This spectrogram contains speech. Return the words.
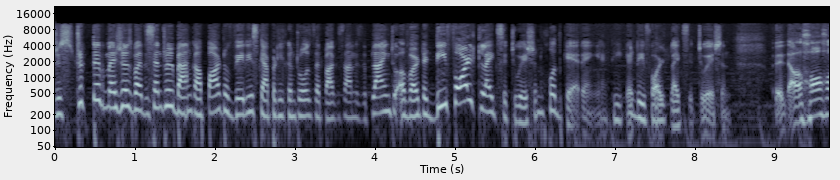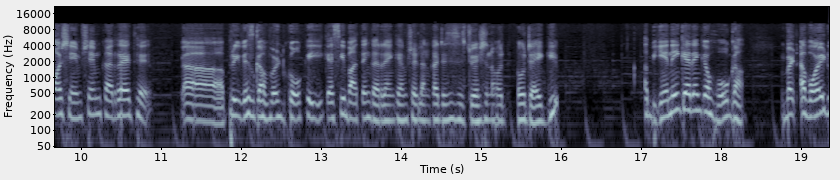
Restrictive measures by the central bank are part of various capital controls that Pakistan is applying to avert a default-like खुद कह रहे हैं ठीक है default-like situation. हौ हौ शेम शेम कर रहे थे प्रीवियस गवर्नमेंट को कि कैसी बातें कर रहे हैं कि हम श्रीलंका जैसी सिचुएशन हो, हो जाएगी अब ये नहीं कह रहे हैं कि होगा बट अवॉइड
